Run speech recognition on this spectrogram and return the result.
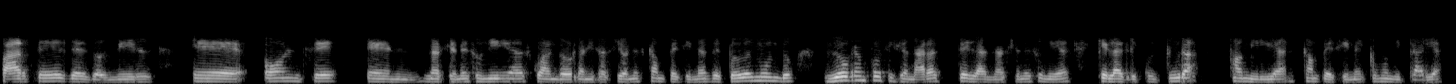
Parte desde el 2011 en Naciones Unidas cuando organizaciones campesinas de todo el mundo logran posicionar ante las Naciones Unidas que la agricultura familiar, campesina y comunitaria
